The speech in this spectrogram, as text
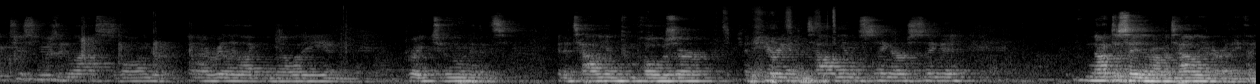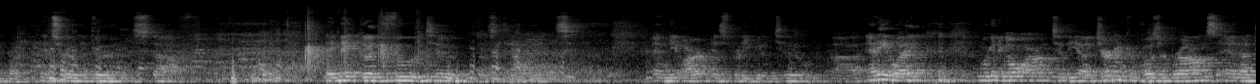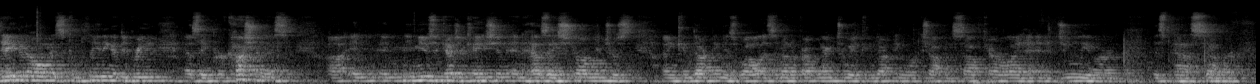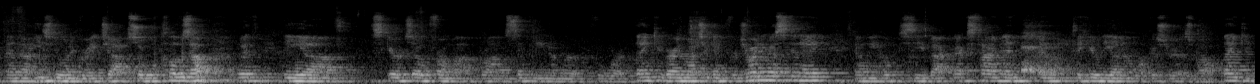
It just usually lasts longer, and I really like the melody and great tune, and it's an Italian composer, and hearing an Italian singer sing it not to say that I'm Italian or anything, but it's really good stuff. They make good food too, those Italians. And the art is pretty good too. Uh, anyway, we're going to go on to the uh, German composer Brahms, and uh, David Ohm is completing a degree as a percussionist uh, in, in, in, music education and has a strong interest in conducting as well. As a matter of fact, went to a conducting workshop in South Carolina and at Juilliard this past summer, and uh, he's doing a great job. So we'll close up with the uh, scherzo from uh, Brahms Symphony Number Four. Thank you very much again for joining us today, and we hope to see you back next time and, and to hear the other orchestra as well. Thank you.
